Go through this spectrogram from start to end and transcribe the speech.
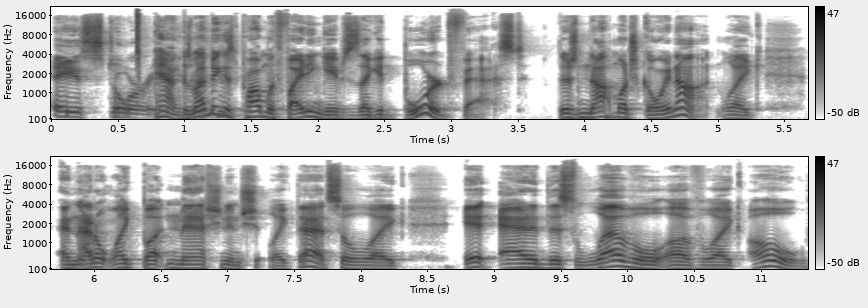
a story. Yeah, because my biggest problem with fighting games is I get bored fast. There's not much going on. Like, and I don't like button mashing and shit like that. So like it added this level of like, oh,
